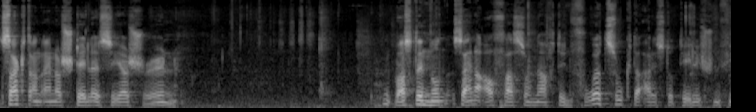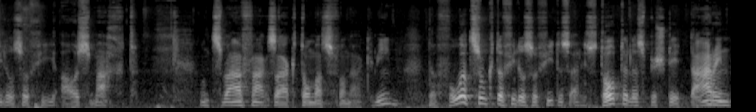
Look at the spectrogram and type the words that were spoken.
sagt an einer Stelle sehr schön, was denn nun seiner Auffassung nach den Vorzug der aristotelischen Philosophie ausmacht. Und zwar sagt Thomas von Aquin, der Vorzug der Philosophie des Aristoteles besteht darin,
